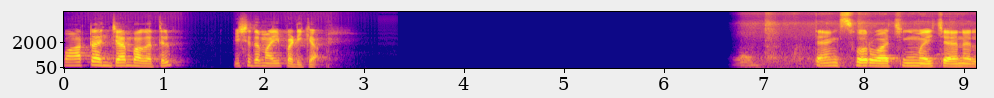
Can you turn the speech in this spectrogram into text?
പാർട്ട് അഞ്ചാം ഭാഗത്തിൽ വിശദമായി പഠിക്കാം. Thanks for watching my channel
